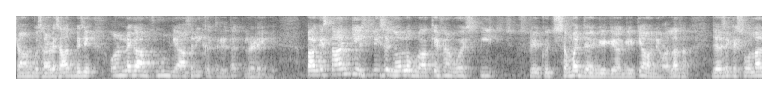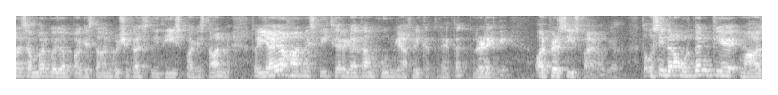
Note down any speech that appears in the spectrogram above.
शाम को साढ़े सात बजे। उन्होंने कहा, हम खून के आखिरी कतरे तक लड़ेंगे। पाकिस्तान की हिस्ट्री से जो लोग वाकिफ़ हैं, वो स्पीच पे कुछ समझ जाएँगे कि आगे क्या होने वाला था। जैसे कि 16 दिसंबर को जब पाकिस्तान को शिकस्त हुई थी ईस्ट पाकिस्तान में तो याया खान ने स्पीच कर गया था, हम खून के आखिरी कतरे तक लड़ेंगे। और फिर सीज़ फायर हो गया। तो उसी तरह उर्दन के महाज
